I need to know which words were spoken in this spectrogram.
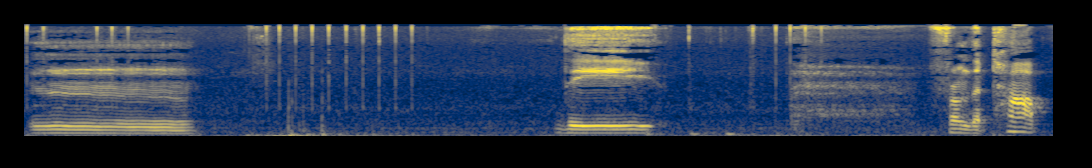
mm, the from the top,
